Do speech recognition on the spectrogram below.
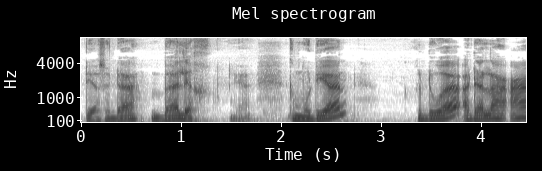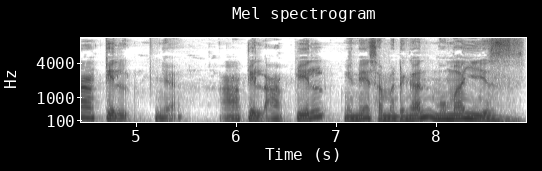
Dia sudah balik ya. Kemudian kedua adalah akil ya. Akil akil ini sama dengan mumayyiz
